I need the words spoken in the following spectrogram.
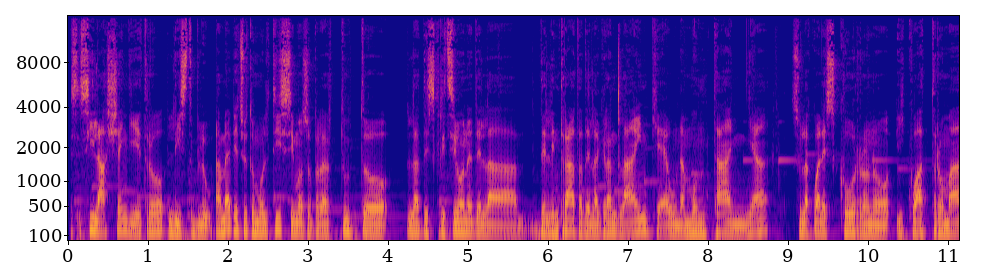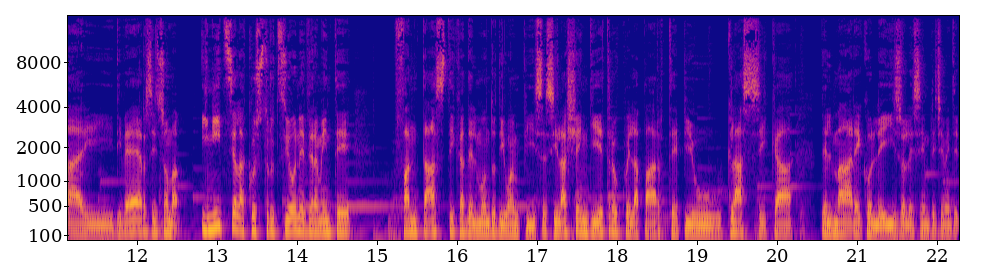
si lascia indietro l'East Blue. A me è piaciuto moltissimo soprattutto la descrizione della- dell'entrata della Grand Line che è una montagna sulla quale scorrono i quattro mari diversi, insomma inizia la costruzione veramente fantastica del mondo di One Piece. Si lascia indietro quella parte più classica del mare con le isole, semplicemente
